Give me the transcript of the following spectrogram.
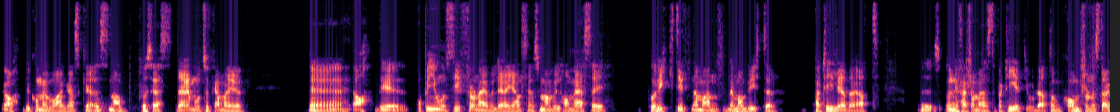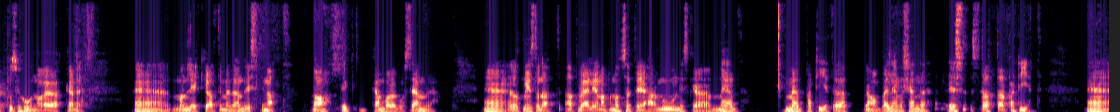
ja, det kommer vara en ganska snabb process. Däremot så kan man ju eh, ja, det, opinionssiffrorna är väl det egentligen som man vill ha med sig på riktigt när man, när man byter partiledare. Att, eh, ungefär som Vänsterpartiet gjorde, att de kom från en stark position och ökade. Eh, man leker ju alltid med den risken att ja, det kan bara gå sämre. Eh, eller åtminstone att, att väljarna på något sätt är harmoniska med, med partiet, eller att ja, väljarna känner, eh, stöttar partiet. Eh,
